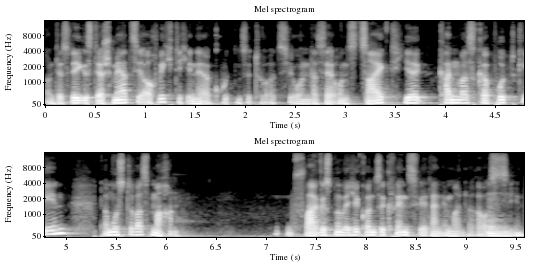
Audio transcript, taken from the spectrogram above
Und deswegen ist der Schmerz ja auch wichtig in der akuten Situation, dass er uns zeigt, hier kann was kaputt gehen, da musst du was machen. Die Frage ist nur, welche Konsequenz wir dann immer daraus mhm. ziehen.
